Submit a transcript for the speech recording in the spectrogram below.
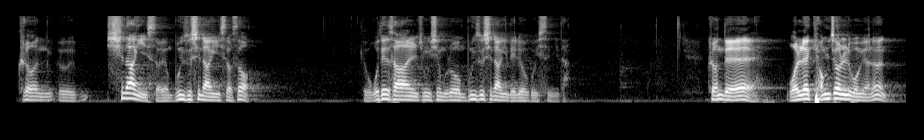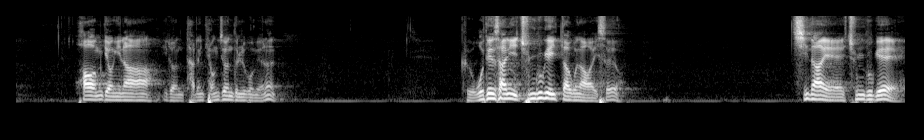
그런 그 신앙이 있어요. 문수 신앙이 있어서 그 오대산을 중심으로 문수 신앙이 내려오고 있습니다. 그런데 원래 경전을 보면은 화엄경이나 이런 다른 경전들을 보면은 그 오대산이 중국에 있다고 나와 있어요. 진화에 중국에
